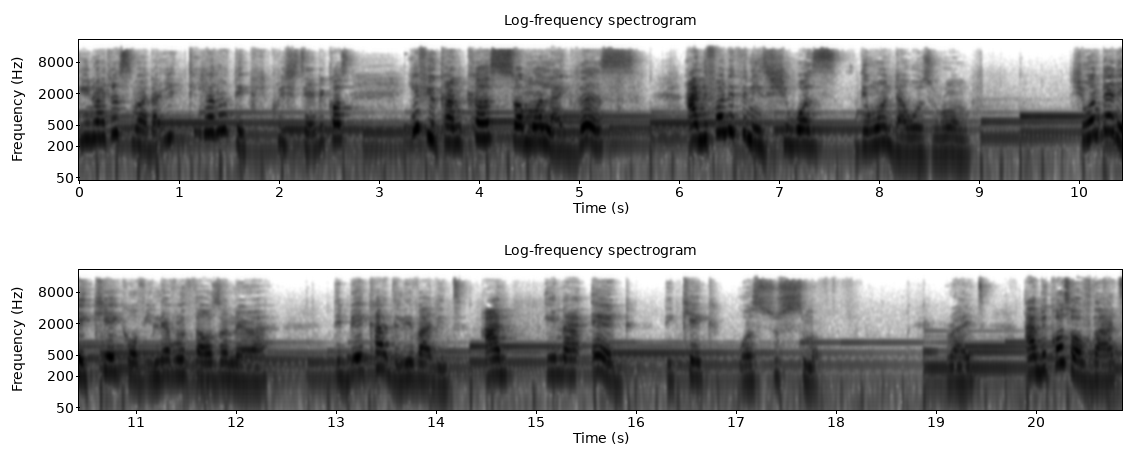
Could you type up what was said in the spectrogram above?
you know, I just know that you, you're not a Christian because if you can curse someone like this, and the funny thing is, she was the one that was wrong. She wanted a cake of 11,000 naira. The baker delivered it, and in her head, the cake was too small. Right? And because of that,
